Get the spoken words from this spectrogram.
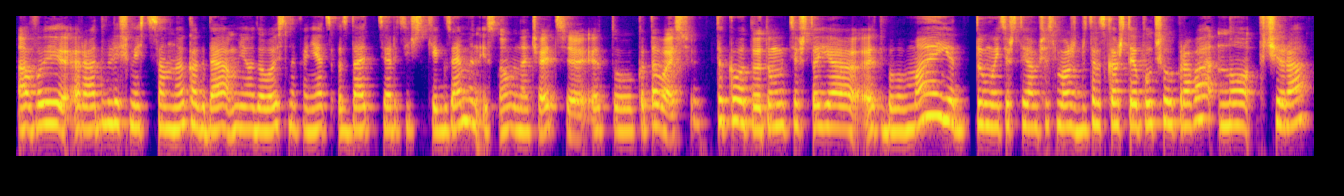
а, вы радовались вместе со мной, когда мне удалось наконец сдать теоретический экзамен и снова начать эту катавасию. Так вот, вы думаете, что я... Это было в мае, думаете, что я вам сейчас может быть, расскажу, что я получила права, но вчера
